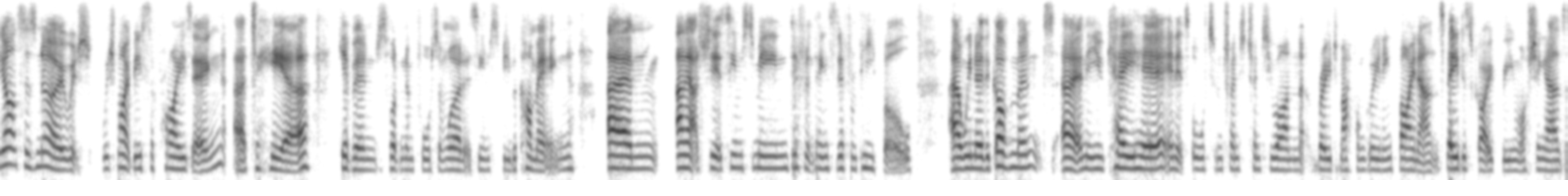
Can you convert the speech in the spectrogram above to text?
the answer is no, which which might be surprising uh, to hear, given just what an important word it seems to be becoming. Um, and actually, it seems to mean different things to different people. Uh, we know the government uh, in the UK here, in its autumn 2021 roadmap on greening finance, they describe greenwashing as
